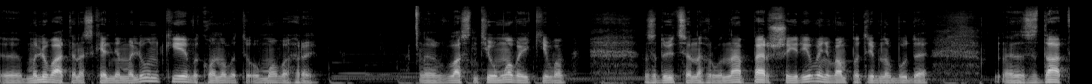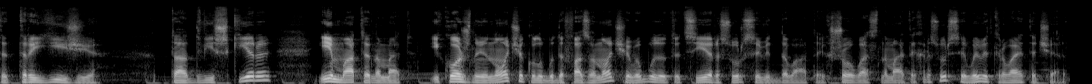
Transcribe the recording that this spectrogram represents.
е, малювати наскельні малюнки, виконувати умови гри. Е, Власне, ті умови, які вам задаються на гру. На перший рівень вам потрібно буде е, здати три їжі та дві шкіри, і мати намет. І кожної ночі, коли буде фаза ночі, ви будете ці ресурси віддавати. Якщо у вас немає тих ресурсів, ви відкриваєте череп.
